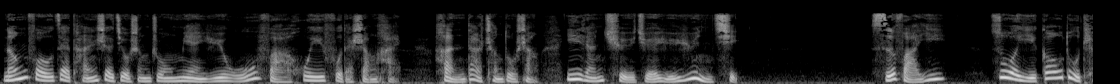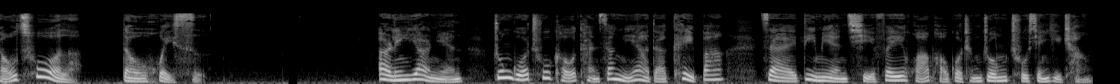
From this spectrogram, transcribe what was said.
能否在弹射救生中免于无法恢复的伤害，很大程度上依然取决于运气。死法一：座椅高度调错了都会死。二零一二年，中国出口坦桑尼亚的 K 八在地面起飞滑跑过程中出现异常，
